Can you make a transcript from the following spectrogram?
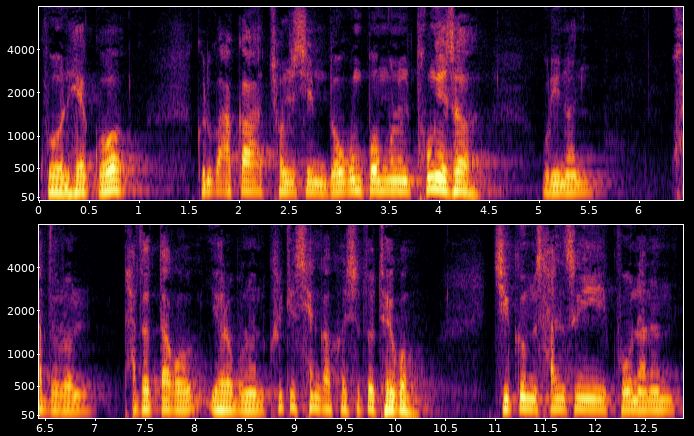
구원했고 그리고 아까 졸심 녹음 법문을 통해서 우리는 화두를 받았다고 여러분은 그렇게 생각하셔도 되고 지금 산승이 권하는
